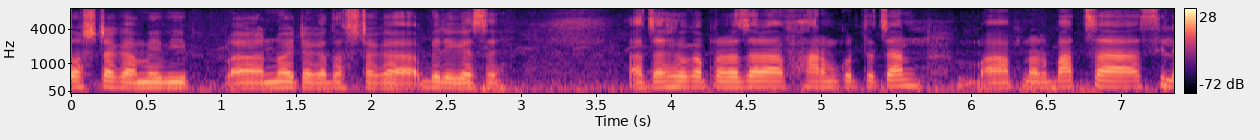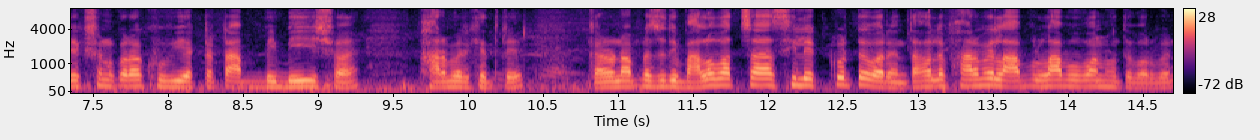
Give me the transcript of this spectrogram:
দশ টাকা মেবি নয় টাকা, দশ টাকা বেড়ে গেছে। যাই হোক, আপনারা যারা ফার্ম করতে চান আপনার বাচ্চা সিলেকশন করা খুবই একটা টাফ বিষয় ফার্মের ক্ষেত্রে। কারণ আপনি যদি ভালো বাচ্চা সিলেক্ট করতে পারেন, তাহলে ফার্মে লাভ, লাভবান হতে পারবেন।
